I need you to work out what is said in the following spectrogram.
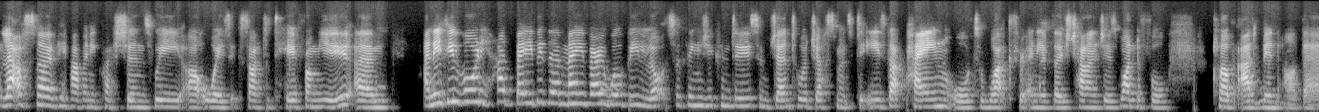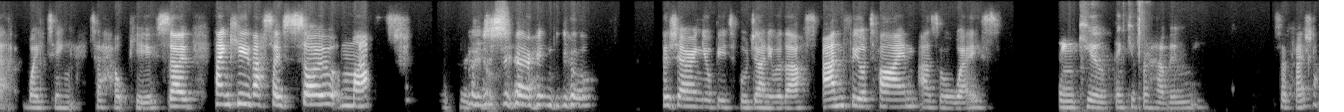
Let us know if you have any questions. We are always excited to hear from you. Um, and if you've already had baby, there may very well be lots of things you can do, some gentle adjustments to ease that pain or to work through any of those challenges. Wonderful club admin are there waiting to help you. So thank you, Vaso, so much for sharing your for sharing your beautiful journey with us and for your time as always. Thank you. Thank you for having me. It's a pleasure.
